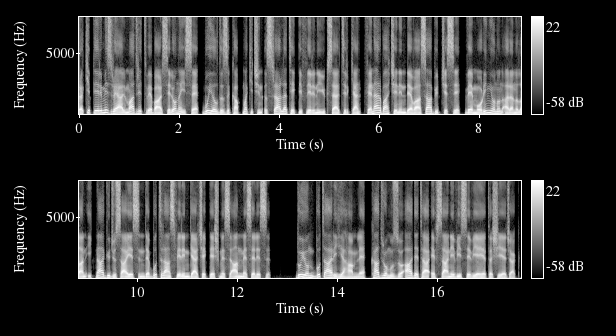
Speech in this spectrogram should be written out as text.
Rakiplerimiz Real Madrid ve Barcelona ise bu yıldızı kapmak için ısrarla tekliflerini yükseltirken, Fenerbahçe'nin devasa bütçesi ve Mourinho'nun aranılan ikna gücü sayesinde bu transferin gerçekleşmesi an meselesi. Duyun bu tarihi hamle, kadromuzu adeta efsanevi seviyeye taşıyacak.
